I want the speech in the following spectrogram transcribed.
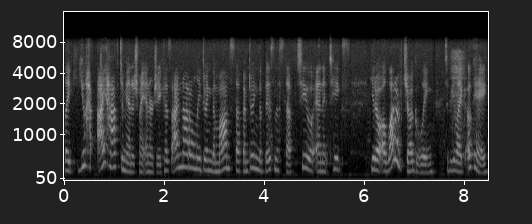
like you ha- i have to manage my energy because i'm not only doing the mom stuff i'm doing the business stuff too and it takes you know a lot of juggling to be like okay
